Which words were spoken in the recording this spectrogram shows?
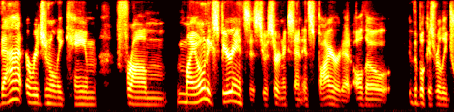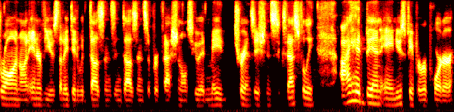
that originally came from my own experiences to a certain extent inspired it, although the book is really drawn on interviews that I did with dozens and dozens of professionals who had made transitions successfully. I had been a newspaper reporter,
